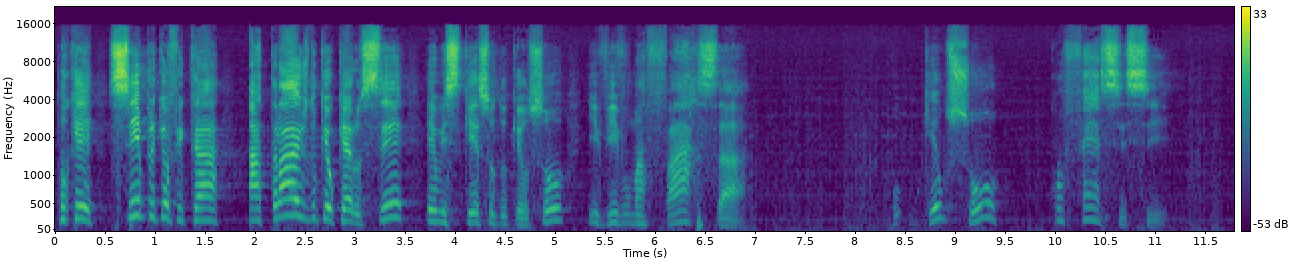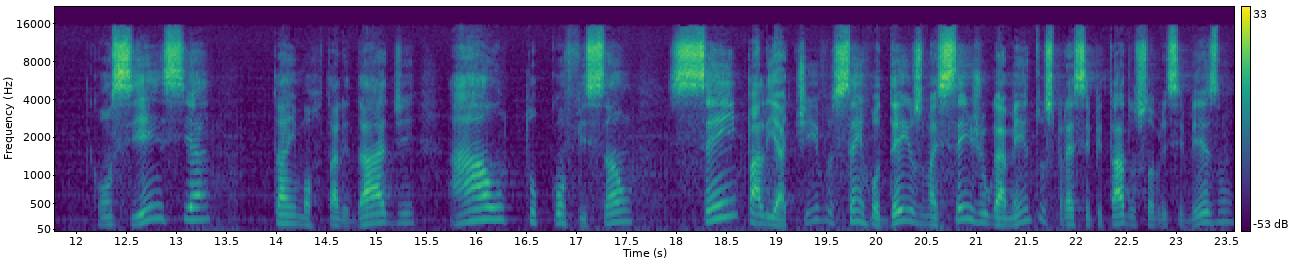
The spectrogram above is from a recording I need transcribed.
Porque sempre que eu ficar atrás do que eu quero ser, eu esqueço do que eu sou e vivo uma farsa. O que eu sou, confesse-se. Consciência da imortalidade, autoconfissão, sem paliativos, sem rodeios, mas sem julgamentos precipitados sobre si mesmo,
